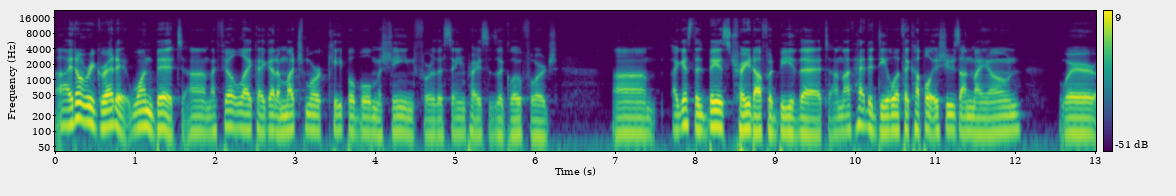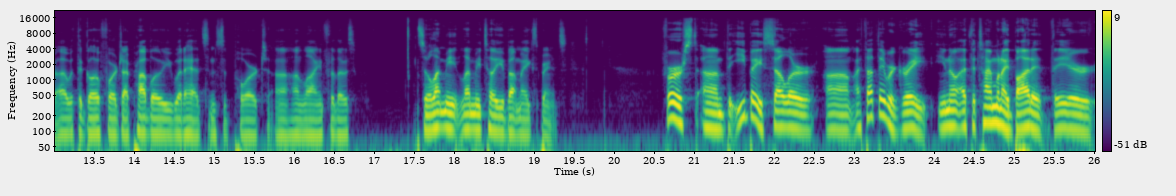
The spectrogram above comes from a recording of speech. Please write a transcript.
uh, I don't regret it one bit. Um, I feel like I got a much more capable machine for the same price as a Glowforge. Um, I guess the biggest trade-off would be that um, I've had to deal with a couple issues on my own. Where uh, with the Glowforge, I probably would have had some support uh, online for those. So let me let me tell you about my experience. First, um, the eBay seller, um, I thought they were great. You know, at the time when I bought it, their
